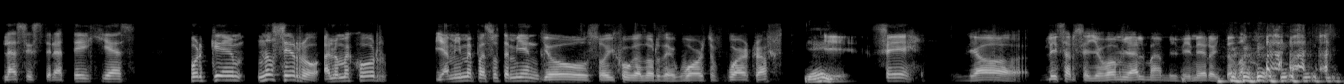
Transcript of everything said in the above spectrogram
las estrategias, porque no cerro, a lo mejor, y a mí me pasó también, yo soy jugador de World of Warcraft. Y sí, yo, Blizzard se llevó mi alma, mi dinero y todo.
